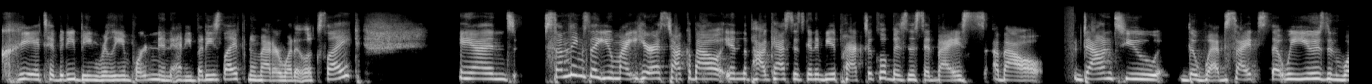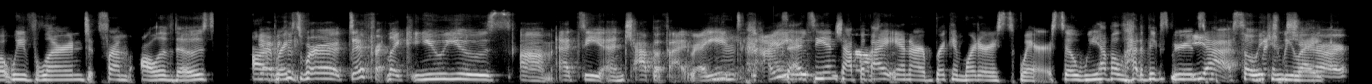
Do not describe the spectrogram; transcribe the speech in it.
creativity being really important in anybody's life, no matter what it looks like. And some things that you might hear us talk about in the podcast is going to be practical business advice about down to the websites that we use and what we've learned from all of those. Yeah, brick- because we're different. Like you use um, Etsy and Shopify, right? Mm-hmm. I, use Etsy and Shopify, and our brick and mortar is Square. So we have a lot of experience. Yeah, so we can we share like. our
